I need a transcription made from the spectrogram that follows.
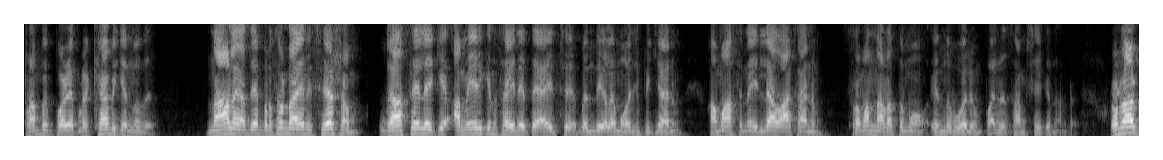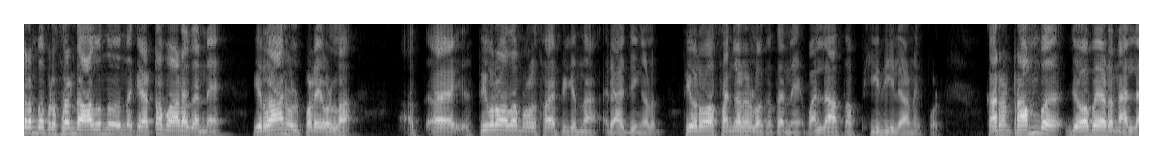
ട്രംപ് ഇപ്പോഴേ പ്രഖ്യാപിക്കുന്നത്. നാളെ അദ്ദേഹം പ്രസിഡന്റായതിനു ശേഷം ഗാസയിലേക്ക് അമേരിക്കൻ സൈന്യത്തെ അയച്ച് ബന്ദികളെ മോചിപ്പിക്കാനും ഹമാസിനെ ഇല്ലാതാക്കാനും ശ്രമം നടത്തുമോ എന്ന് പോലും പലരും സംശയിക്കുന്നുണ്ട്. ഡൊണാൾഡ് ട്രംപ് പ്രസിഡന്റ് ആകുന്നു എന്ന് കേട്ടപാടെ തന്നെ ഇറാൻ ഉൾപ്പെടെയുള്ള തീവ്രവാദം പ്രോത്സാഹിപ്പിക്കുന്ന രാജ്യങ്ങളും തീവ്രവാദ സംഘടനകളൊക്കെ തന്നെ വല്ലാത്ത ഭീതിയിലാണ് ഇപ്പോൾ. കാരണം ട്രംപ് ജോ ബൈഡൻ അല്ല.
